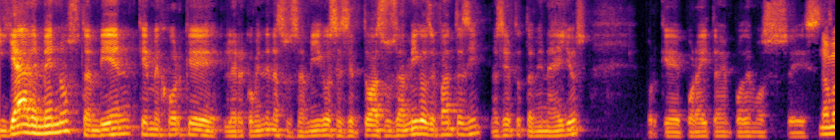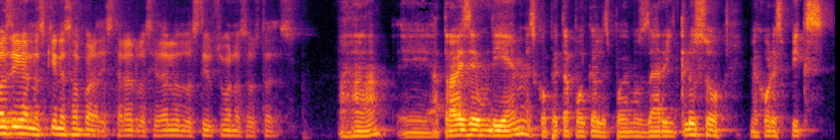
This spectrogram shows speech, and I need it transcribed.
y ya de menos, también, qué mejor que le recomienden a sus amigos, excepto a sus amigos de Fantasy, ¿no es cierto? También a ellos, porque por ahí también podemos... Este, Nada más díganos quiénes son para distraerlos y darles los tips buenos a ustedes. Ajá, eh, a través de un DM, Escopeta Podcast, les podemos dar incluso mejores picks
